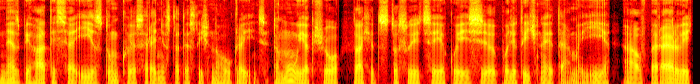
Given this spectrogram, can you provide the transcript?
не збігатися із думкою середньостатистичного українця. Тому, якщо захід стосується якоїсь політичної теми і а, в перерві,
